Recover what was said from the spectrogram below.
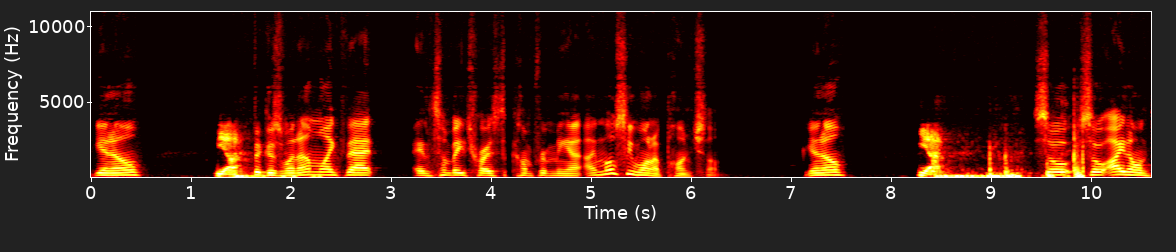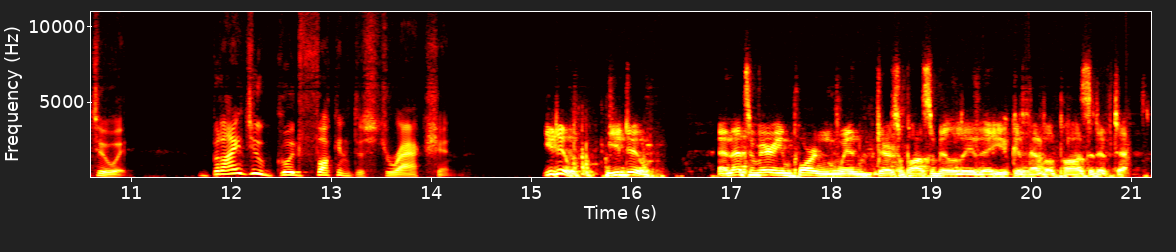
you know? Yeah. Because when I'm like that and somebody tries to comfort me, I, I mostly want to punch them. You know? Yeah. So so I don't do it. But I do good fucking distraction. You do. You do. And that's very important when there's a possibility that you could have a positive test.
